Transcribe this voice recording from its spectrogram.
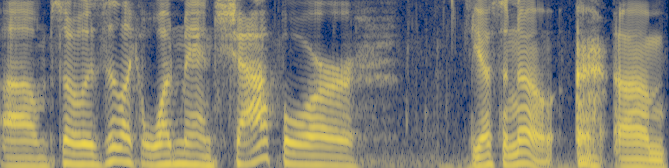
Um, so is it like a one man shop or? Yes and no. um,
